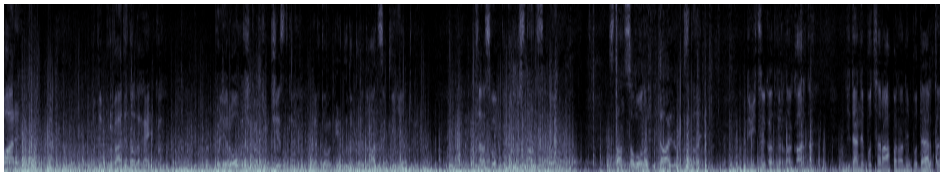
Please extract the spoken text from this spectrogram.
фари. Буде проведена легенька поліровочка, хімчистка і автомобіль буде передаватися клієнтові. Зараз вам покажу стан салону. Стан салону в ідеальному стані. Дивіться, яка дверна карта. Ніде не поцарапана, не подерта,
